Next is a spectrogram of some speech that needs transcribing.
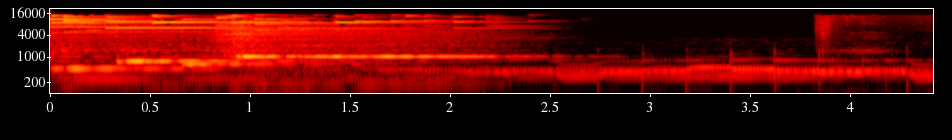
Música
